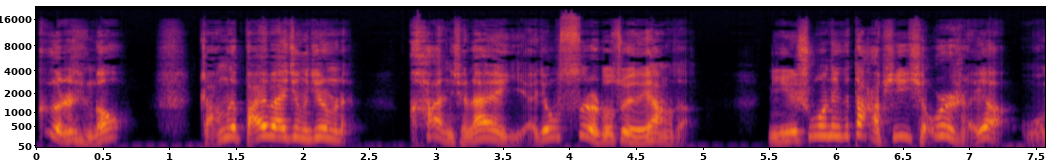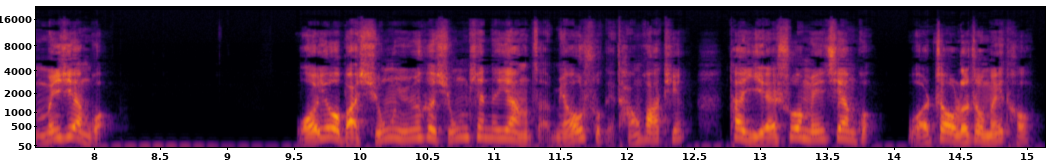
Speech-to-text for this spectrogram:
个子挺高，长得白白净净的，看起来也就四十多岁的样子。你说那个大皮球是谁呀？我没见过。我又把熊云和熊天的样子描述给唐花听，他也说没见过。我皱了皱眉头。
